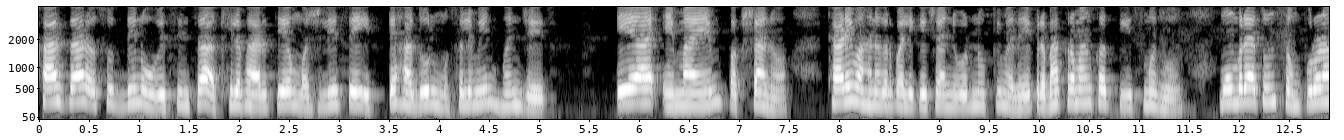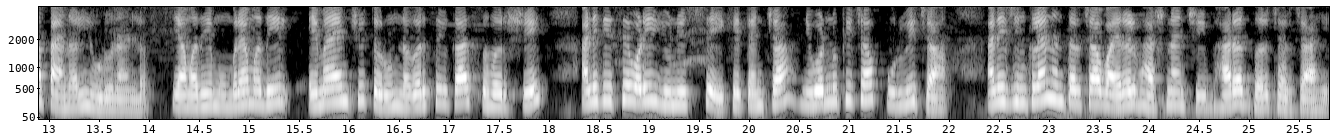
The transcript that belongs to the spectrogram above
खासदार असुद्दीन ओवेसींचा अखिल भारतीय मजलिस ए इत्तेहादुल मुसलमीन म्हणजेच A I M I M पक्षानं ठाणे महानगरपालिकेच्या निवडणुकीमध्ये प्रभाग क्रमांक तीसमधून मुंबऱ्यातून संपूर्ण पॅनल निवडून आणलं. यामध्ये मुंबऱ्यामधील एम आय एमची तरुण नगरसेविका सहर शेख आणि तिचे वडील युनिस शेख हे त्यांच्या निवडणुकीच्या पूर्वीच्या आणि जिंकल्यानंतरच्या व्हायरल भाषणांची भारतभर चर्चा आहे.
